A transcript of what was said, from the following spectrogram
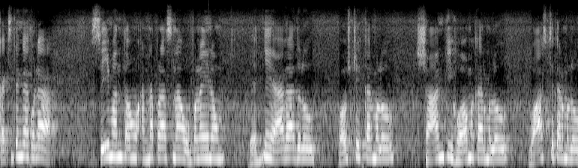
ఖచ్చితంగా కూడా సీమంతం అన్నప్రాసన ఉపనయనం యజ్ఞ యాగాదులు పౌష్టిక కర్మలు శాంతి హోమ కర్మలు వాస్తు కర్మలు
